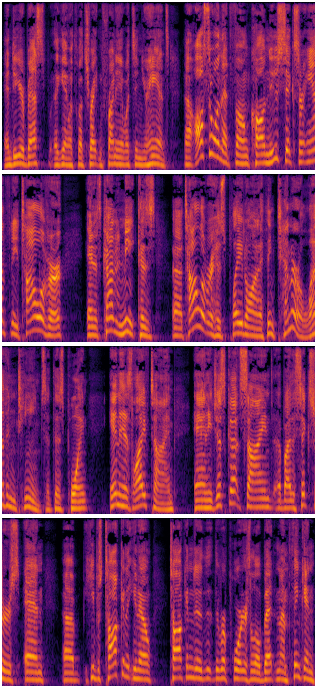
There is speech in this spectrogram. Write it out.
and do your best again with what's right in front of you, what's in your hands. Uh, also on that phone call, new Sixer Anthony Tolliver, and it's kind of neat because uh, Tolliver has played on I think ten or eleven teams at this point in his lifetime, and he just got signed uh, by the Sixers and uh, he was talking, you know, talking to the, the, reporters a little bit, and I'm thinking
